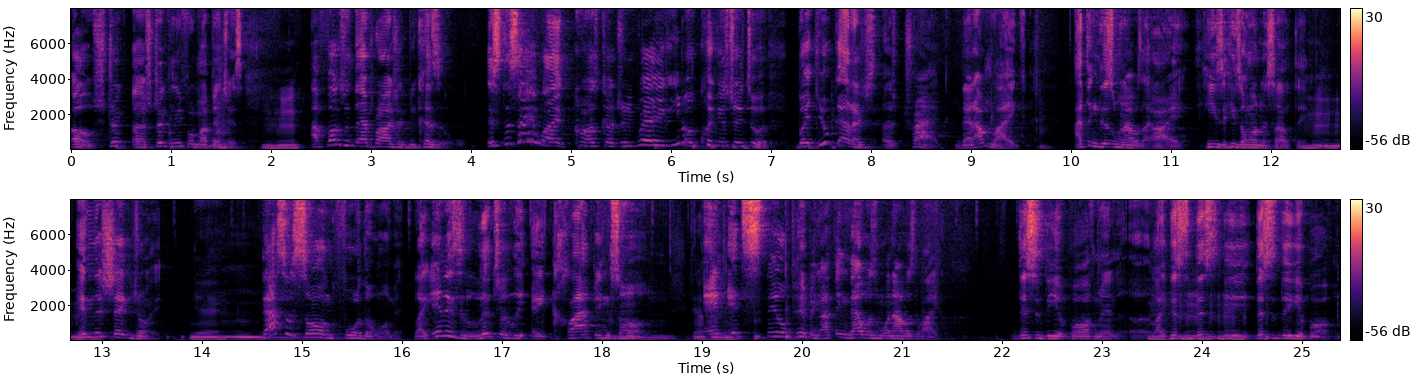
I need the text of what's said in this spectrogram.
Oh, strict, uh, strictly for my bitches. Mm-hmm. I fucks with that project because it's the same like cross country, very you know quick and straight to it. But you got a, a track that I'm like, I think this is when I was like, all right, he's he's on to something Mm-hmm, in the shake joint. Yeah. That's a song for the woman. Like it is literally a clapping song, and it's still pimping. I think that was when I was like, this is the evolvement. Uh, like this is this is the this is the evolving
